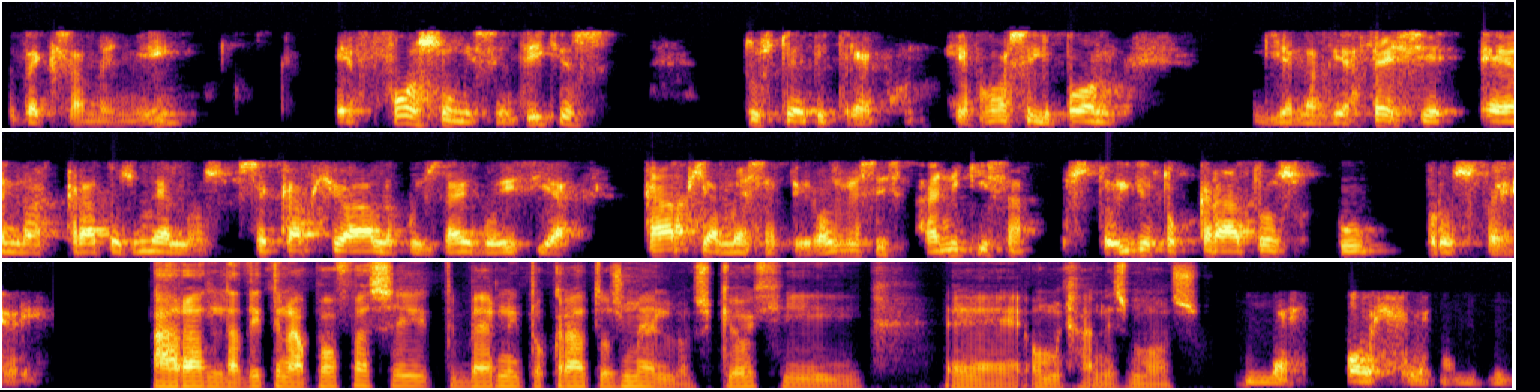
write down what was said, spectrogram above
δεξαμενή εφόσον οι συνθήκες τους το επιτρέπουν. Η απόφαση λοιπόν για να διαθέσει ένα κράτος μέλος σε κάποιο άλλο που ζητάει βοήθεια κάποια μέσα πυρόσβεσης ανήκει στο ίδιο το κράτος που προσφέρει. Άρα δηλαδή την απόφαση την παίρνει το κράτος μέλος και όχι ε, ο μηχανισμός. Ναι, όχι ο μηχανισμός.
